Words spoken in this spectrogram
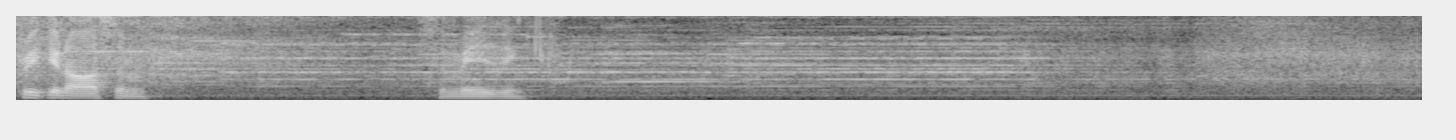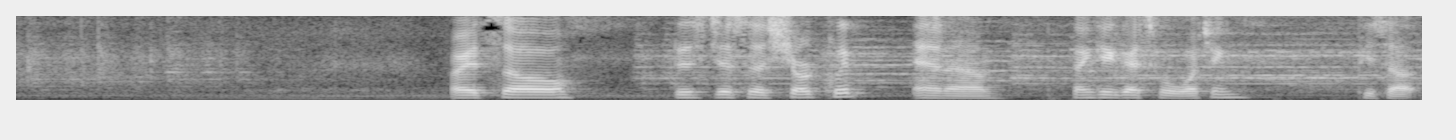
Freaking awesome. It's amazing. Alright, so this is just a short clip, and um, thank you guys for watching. Peace out.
